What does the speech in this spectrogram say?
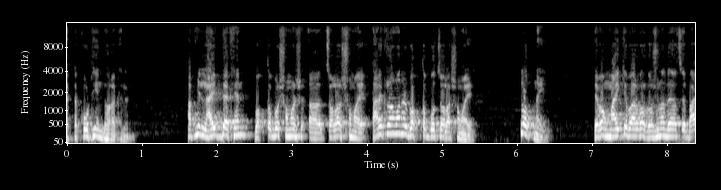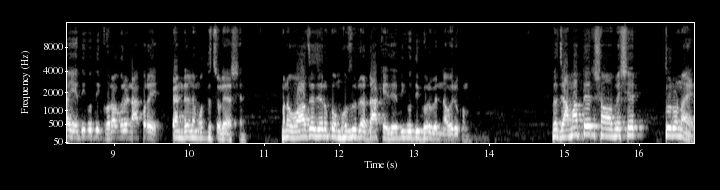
একটা কঠিন ধরা খেলেন। আপনি লাইভ দেখেন, বক্তব্য সময় চলার সময়, তারেক রহমানের বক্তব্য চলার সময় লোক নাই। এবং মাইকে বারবার ঘোষণা দেওয়া হচ্ছে, ভাই, এদিক ওদিক ঘোরাঘুরি না করে প্যান্ডেলের মধ্যে চলে আসেন। মানে ওয়াজে যেরকম হুজুররা ডাকে যে এদিক ওদিক ঘুরবেন না, ওইরকম। জামাতের সমাবেশের তুলনায়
